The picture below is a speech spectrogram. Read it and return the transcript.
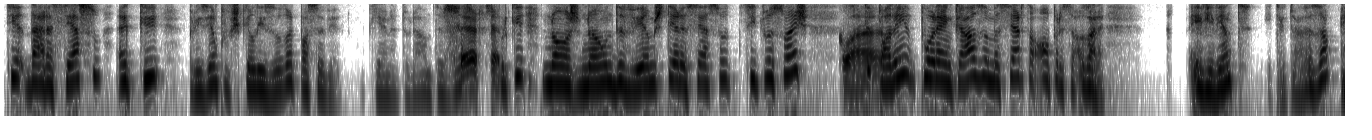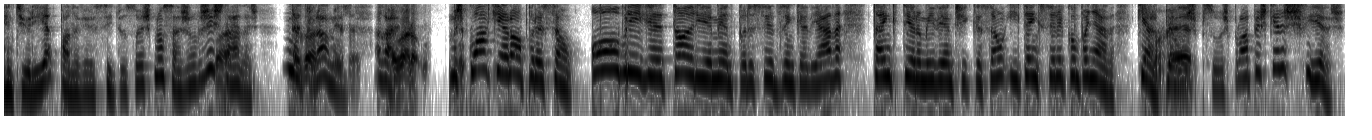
ter, dar acesso a que, por exemplo, o fiscalizador possa ver. O que é natural muitas vezes, certo, certo. porque nós não devemos ter acesso a situações claro. que podem pôr em causa uma certa operação. Agora, é evidente, e tem toda a razão, em teoria pode haver situações que não sejam registadas. Claro. Naturalmente. Agora, Agora, mas qualquer operação, obrigatoriamente para ser desencadeada, tem que ter uma identificação e tem que ser acompanhada, quer correto. pelas pessoas próprias, quer as chefias.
